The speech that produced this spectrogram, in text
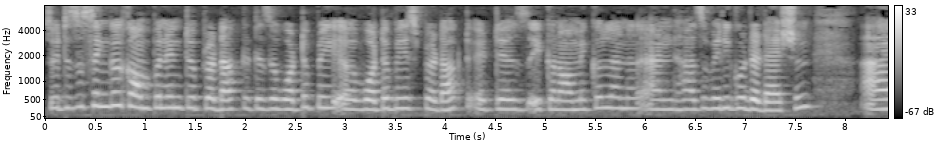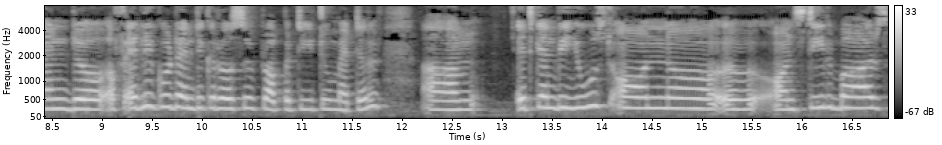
So it is a single component product. It is a water uh, water based product. It is economical and and has a very good adhesion and uh, a fairly good anti-corrosive property to metal. Um, it can be used on uh, uh, on steel bars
